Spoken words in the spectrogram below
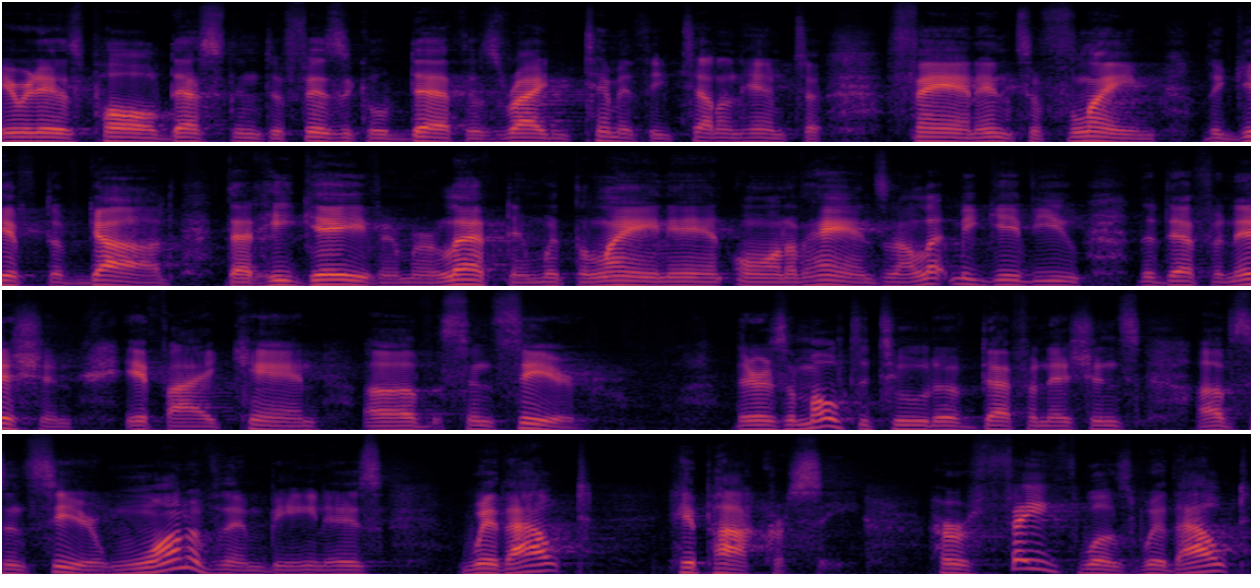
Here it is, Paul, destined to physical death, is writing Timothy, telling him to fan into flame the gift of God that he gave him or left him with the laying in on of hands. Now, let me give you the definition, if I can, of sincere. There's a multitude of definitions of sincere. One of them being is without hypocrisy. Her faith was without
